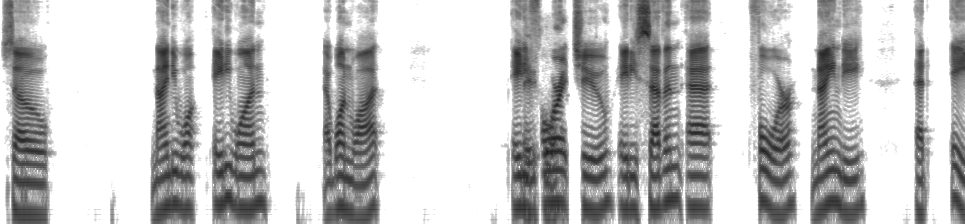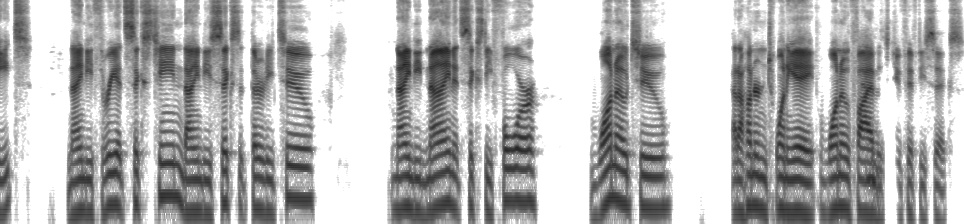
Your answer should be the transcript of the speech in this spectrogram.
so 91 81 at 1 watt. 84 at 2 87 at 4 90 at 8 93 at 16 96 at 32 99 at 64 102 at 128 105 mm. is 256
